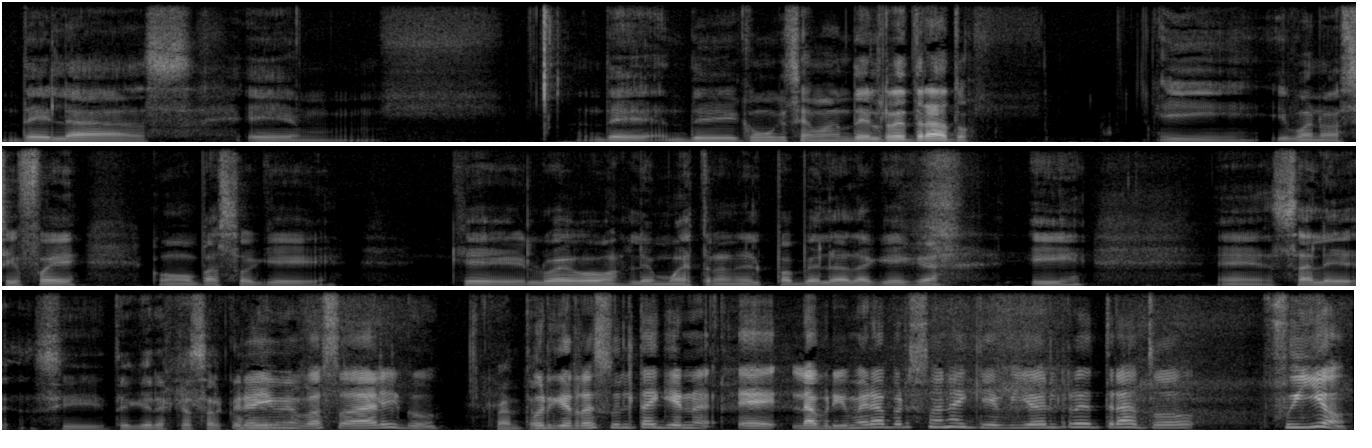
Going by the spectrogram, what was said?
de las em, de, de ¿cómo que se llama? del retrato. Y, y bueno, así fue como pasó que, que luego le muestran el papel a la queca y eh, sale si te quieres casar Pero ahí me pasó algo. Cuéntame. Porque resulta que no- eh, la primera persona que vio el retrato fui yo.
